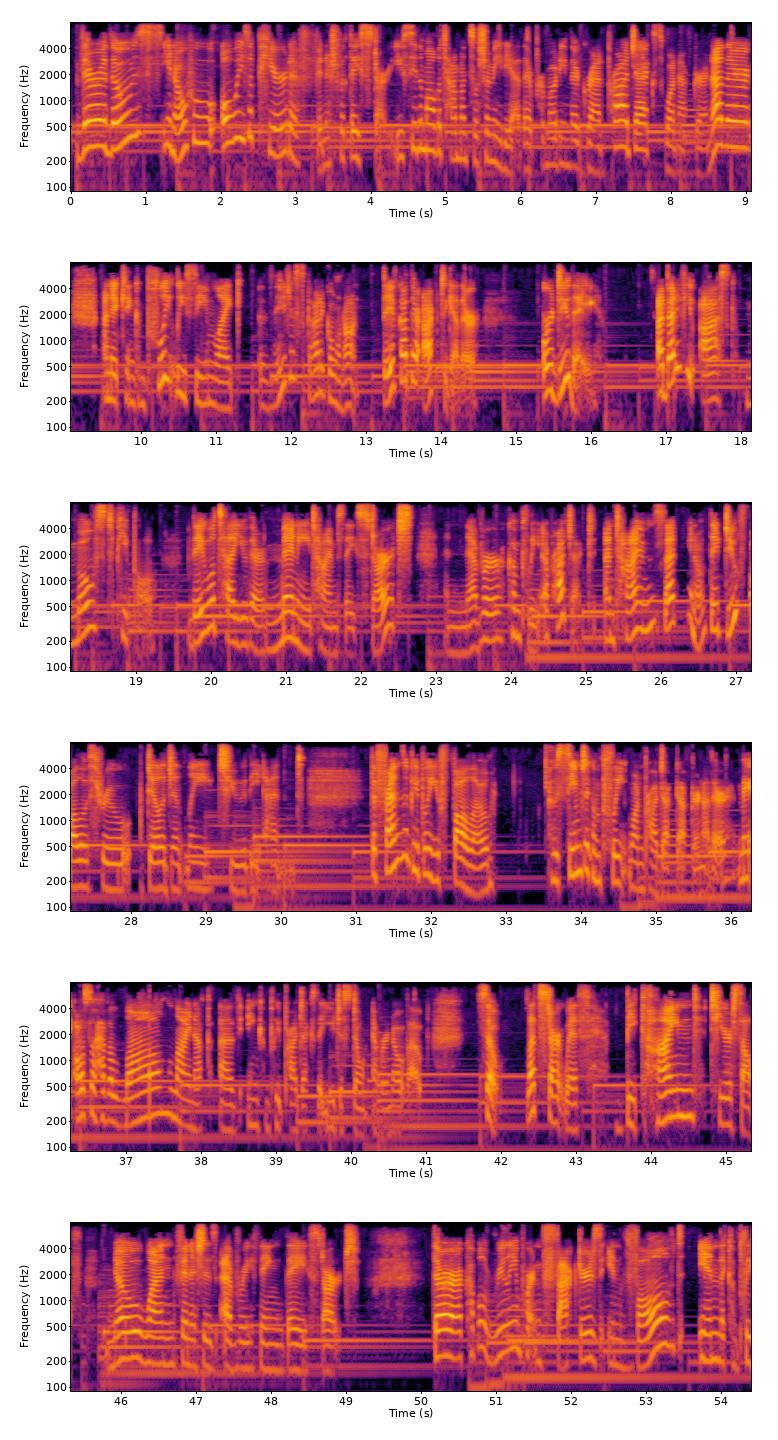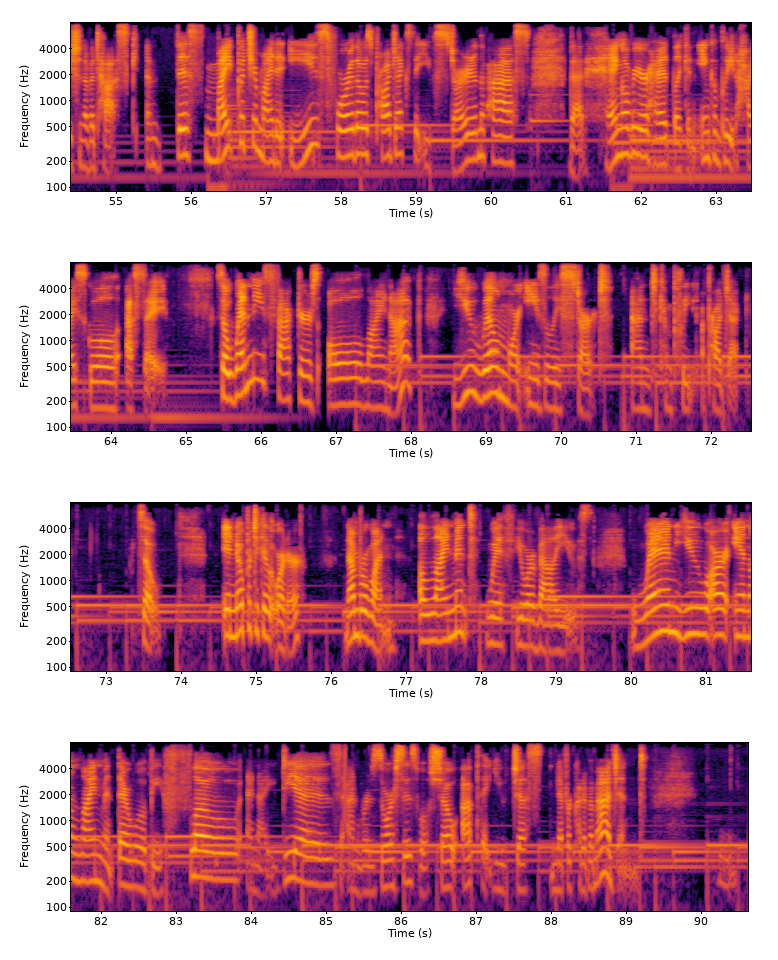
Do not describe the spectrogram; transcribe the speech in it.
There are those, you know, who always appear to finish what they start. You see them all the time on social media. They're promoting their grand projects one after another, and it can completely seem like they just got it going on. They've got their act together. Or do they? I bet if you ask most people, they will tell you there are many times they start and never complete a project, and times that, you know, they do follow through diligently to the end. The friends and people you follow who seem to complete one project after another may also have a long lineup of incomplete projects that you just don't ever know about. So let's start with be kind to yourself. No one finishes everything they start. There are a couple really important factors involved in the completion of a task, and this might put your mind at ease for those projects that you've started in the past that hang over your head like an incomplete high school essay. So, when these factors all line up, you will more easily start and complete a project. So, in no particular order, number one, alignment with your values. When you are in alignment, there will be flow and ideas and resources will show up that you just never could have imagined.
